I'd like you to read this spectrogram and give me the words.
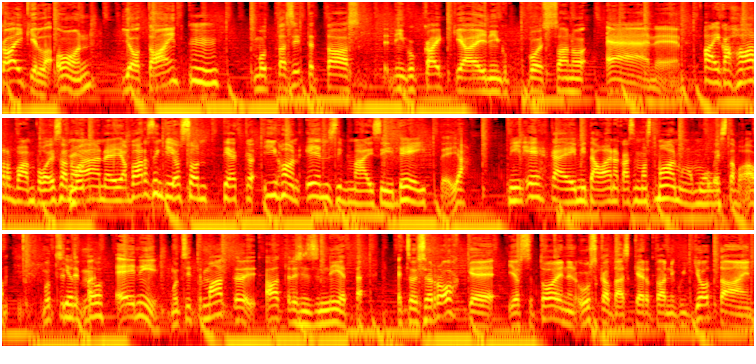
Kaikilla on jotain, mm. mutta sitten taas niin kuin kaikkia ei niin kuin voi sanoa ääneen. Aika harvan voi sanoa Mut- ääneen, ja varsinkin jos on, tiedätkö, ihan ensimmäisiä deittejä, niin ehkä ei mitään ainakaan semmoista maailman mullistavaa Mut sitten mä, ei niin, mutta sitten mä ajattelisin sen niin, että, että se olisi se rohkea, jos se toinen uskaltaisi kertoa niinku jotain,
